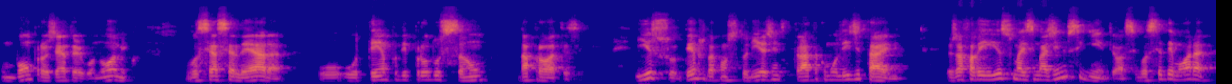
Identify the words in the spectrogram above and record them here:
um bom projeto ergonômico, você acelera o, o tempo de produção da prótese. Isso, dentro da consultoria, a gente trata como lead time. Eu já falei isso, mas imagine o seguinte: ó, se você demora,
